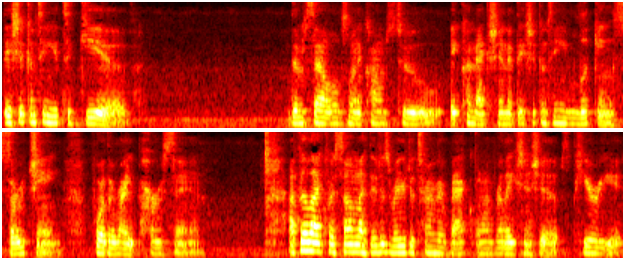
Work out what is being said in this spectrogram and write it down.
they should continue to give themselves when it comes to a connection, if they should continue looking, searching for the right person. I feel like for some, like they're just ready to turn their back on relationships, period.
